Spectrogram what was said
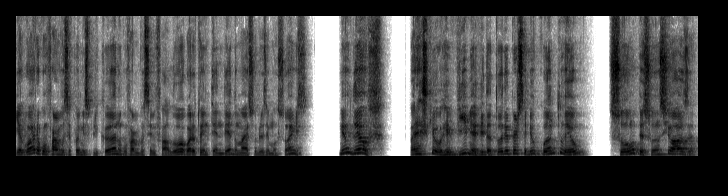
E agora, conforme você foi me explicando, conforme você me falou, agora eu estou entendendo mais sobre as emoções. Meu Deus, parece que eu revi minha vida toda e eu percebi o quanto eu sou uma pessoa ansiosa.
